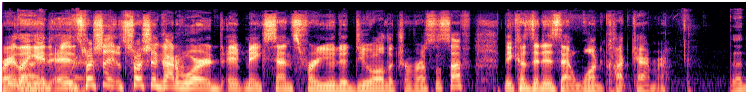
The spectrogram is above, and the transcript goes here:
right? right like it, it right. especially especially God of War, it, it, makes sense for you to do all the traversal stuff because it is that one cut camera. The,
